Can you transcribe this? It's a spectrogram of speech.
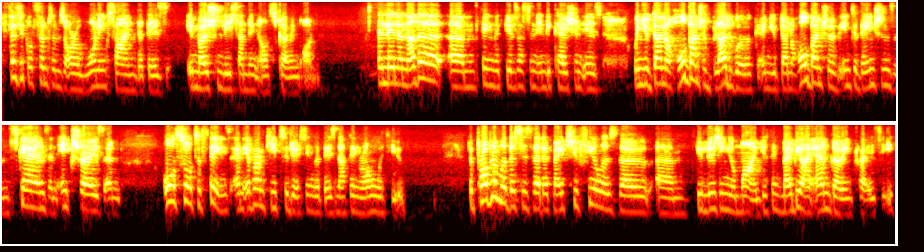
physical symptoms are a warning sign that there's emotionally something else going on. And then another um, thing that gives us an indication is when you've done a whole bunch of blood work and you've done a whole bunch of interventions and scans and x rays and all sorts of things, and everyone keeps suggesting that there's nothing wrong with you. The problem with this is that it makes you feel as though um, you're losing your mind. You think maybe I am going crazy.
